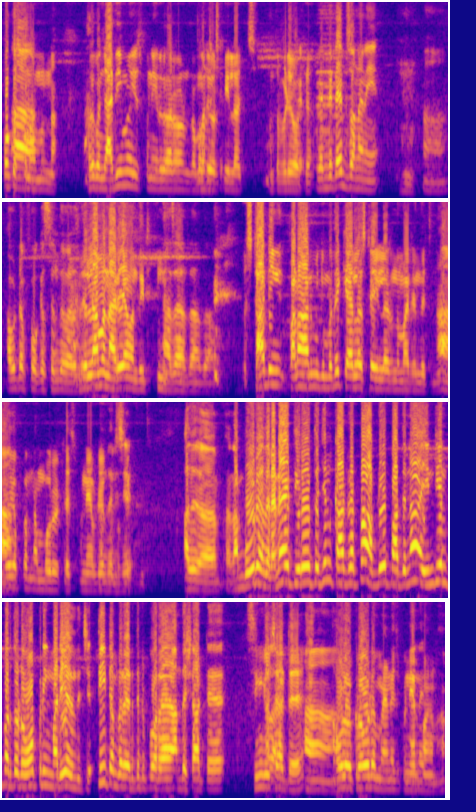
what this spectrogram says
ஃபோக்கஸ் பண்ணோம்னா அது கொஞ்சம் அதிகமாக யூஸ் பண்ணியிருக்காரோன்ற மாதிரி ஒரு ஃபீல் ஆச்சு. மற்றபடி ஓகே ரெண்டு டைம் சொன்ன நீ. அவுட் ஆஃப் ஃபோக்கஸ் இருந்து வருது. இல்லாமல் நிறையா வந்துட்டு அதான் அதான் அதான். ஸ்டார்டிங் படம் ஆரம்பிக்கும் போதே கேரளா ஸ்டைலில் இருந்த மாதிரி இருந்துச்சுன்னா அதுக்கப்புறம் நம்ம ஒரு டெஸ்ட் பண்ணி அப்படியே வந்துருச்சு. அது நம்ம ஊர் அந்த ரெண்டாயிரத்தி இருபத்தஞ்சுன்னு காட்டுறப்ப அப்படியே பார்த்தீங்கன்னா இந்தியன் படத்தோட ஓப்பனிங் மாதிரியே இருந்துச்சு. டீ டம்ளர் எடுத்துட்டு போற அந்த ஷாட்டு சிங்கிள் ஷாட்டு அவ்வளோ க்ரௌட மேனேஜ் பண்ணியிருப்பாங்கண்ணா.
